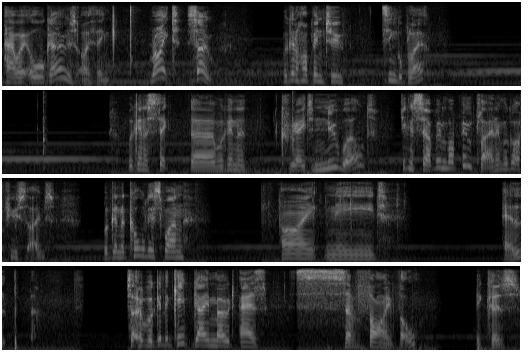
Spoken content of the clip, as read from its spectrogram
how it all goes, I think. Right, so we're going to hop into single player. We're going to stick, uh, we're going to create a new world. You can see I've been, I've been playing it. We've got a few saves. We're going to call this one I need help. So we're going to keep game mode as survival because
